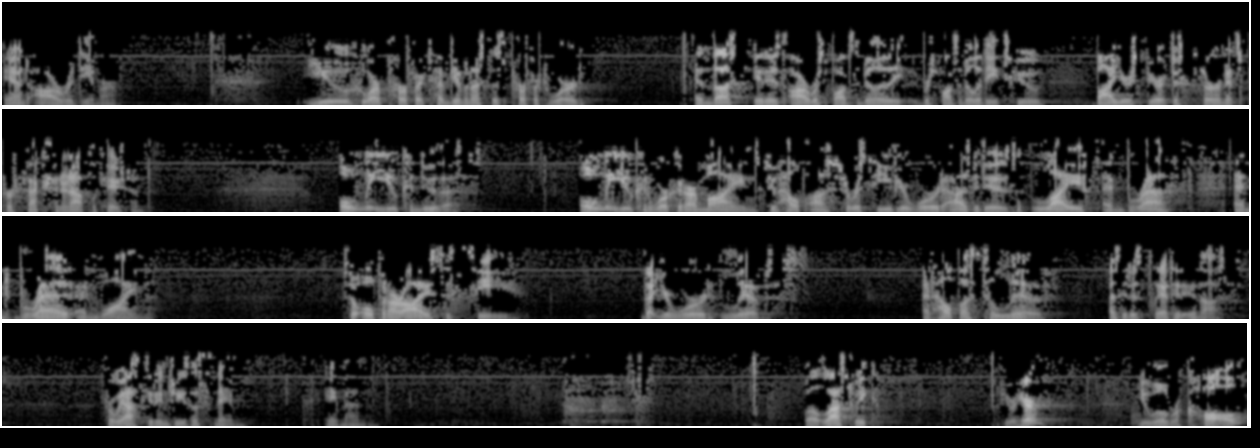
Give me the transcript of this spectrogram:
and our Redeemer. You who are perfect have given us this perfect word, and thus it is our responsibility, responsibility to, by your Spirit, discern its perfection and application. Only you can do this. Only you can work in our minds to help us to receive your word as it is life and breath and bread and wine. So open our eyes to see that your word lives and help us to live as it is planted in us. For we ask it in Jesus' name. Amen. Well, last week, if you were here, you will recall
